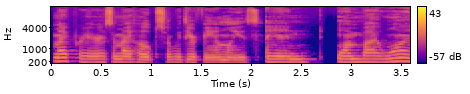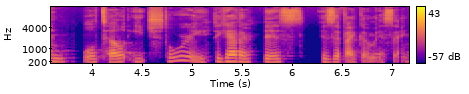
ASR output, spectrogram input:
my prayers, and my hopes are with your families. And one by one, we'll tell each story together. This is If I Go Missing.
